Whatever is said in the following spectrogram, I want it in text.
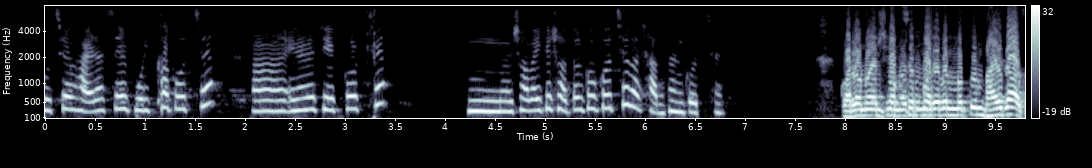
হচ্ছে ভাইরাসের পরীক্ষা করছে। এনারা চেক করছে। সবাইকে সতর্ক করছে বা সাবধান করছে। করোনা নতুন virus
